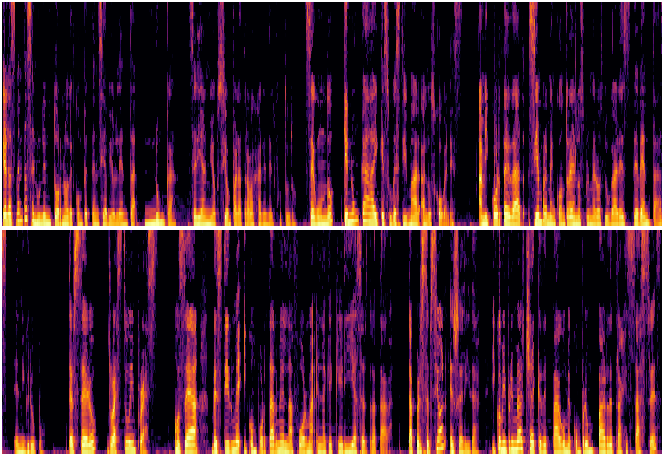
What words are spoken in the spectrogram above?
que las ventas en un entorno de competencia violenta nunca serían mi opción para trabajar en el futuro. Segundo, que nunca hay que subestimar a los jóvenes. A mi corta edad siempre me encontré en los primeros lugares de ventas en mi grupo. Tercero, dress to impress, o sea, vestirme y comportarme en la forma en la que quería ser tratada. La percepción es realidad. Y con mi primer cheque de pago me compré un par de trajes sastres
